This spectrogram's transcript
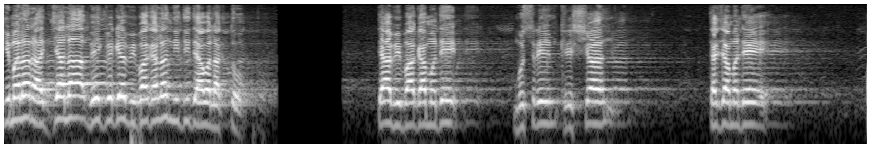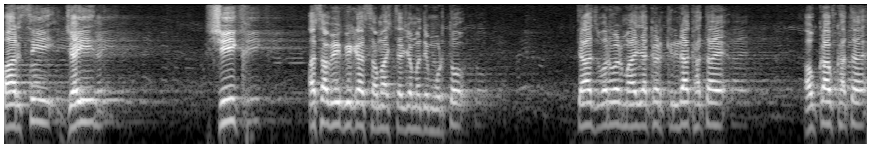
की मला राज्याला वेगवेगळ्या विभागाला निधी द्यावा लागतो. त्या विभागामध्ये मुस्लिम ख्रिश्चन त्याच्यामध्ये पारसी जैन शीख असा वेगवेगळा समाज त्याच्यामध्ये मोडतो. त्याचबरोबर माझ्याकडे क्रीडा खातं आहे अवकाफ खातं आहे.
